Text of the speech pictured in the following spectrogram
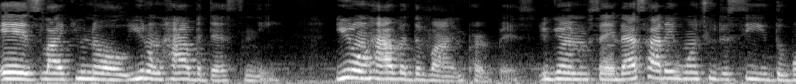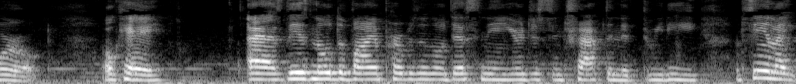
is like, you know, you don't have a destiny. You don't have a divine purpose. You get what I'm saying? That's how they want you to see the world. Okay? as there's no divine purpose and no destiny and you're just entrapped in the 3D. I'm seeing like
